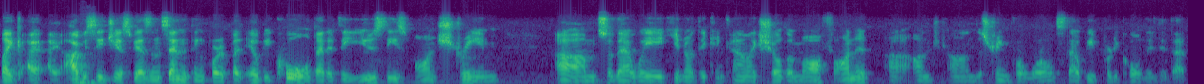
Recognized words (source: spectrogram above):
like I, I obviously gsp hasn't said anything for it but it would be cool that if they use these on stream Um, so that way, you know, they can kind of like show them off on it uh, on on the stream for Worlds. That would be pretty cool. If they did that.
